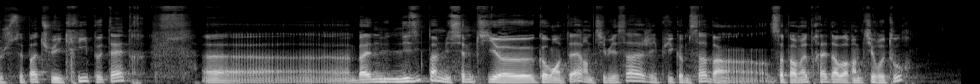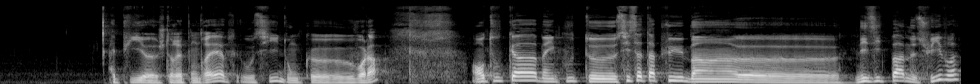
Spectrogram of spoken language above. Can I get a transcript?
je sais pas, tu écris peut-être? Euh, ben, N'hésite pas à me laisser un petit euh, commentaire, un petit message, et puis comme ça, ben, ça permettrait d'avoir un petit retour. Et puis euh, je te répondrai aussi, donc voilà. En tout cas, ben écoute, si ça t'a plu, ben n'hésite pas à me suivre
